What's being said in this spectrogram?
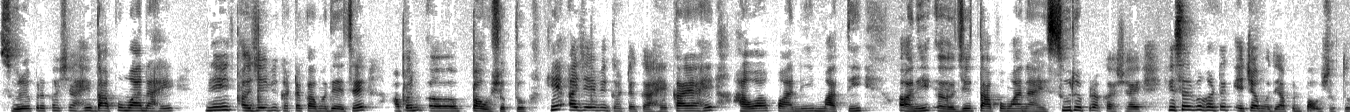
सूर्यप्रकाश आहे तापमान आहे. म्हणजे हे अजैविक घटकामध्ये याचे आपण पाहू शकतो. हे अजैविक घटक आहे. काय आहे? हवा पाणी माती. आणि जे तापमान आहे सूर्यप्रकाश आहे हे सर्व घटक याच्यामध्ये आपण पाहू शकतो.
